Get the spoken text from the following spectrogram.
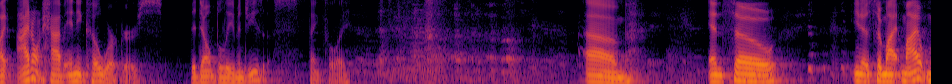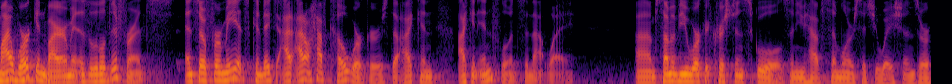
Like, I don't have any coworkers that don't believe in Jesus, thankfully. um, and so, you know, so my, my, my work environment is a little different. And so for me, it's convicting. I, I don't have coworkers that I can, I can influence in that way. Um, some of you work at Christian schools and you have similar situations, or,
